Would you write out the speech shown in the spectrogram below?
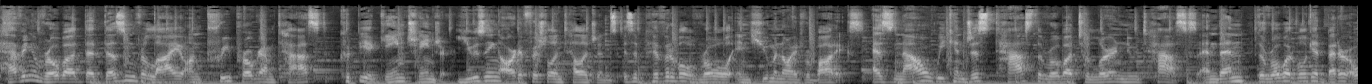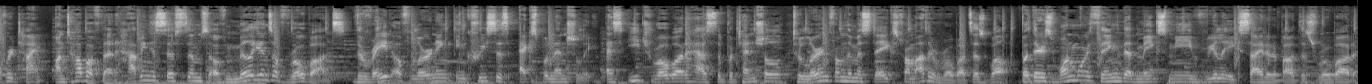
Having a robot that doesn't rely on pre-programmed tasks could be a game changer. Using artificial intelligence is a pivotal role in humanoid robotics, as now we can just task the robot to learn new tasks, and then the robot will get better over time. On top of that, having a systems of millions of robots, the rate of learning increases exponentially, as each robot has the potential to learn from the mistakes from other robots as well. But there's one more thing that makes me really excited about this robot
